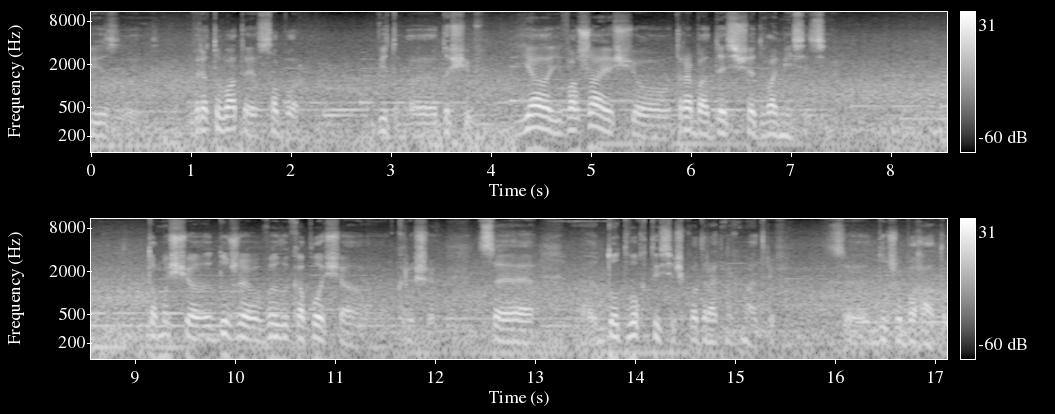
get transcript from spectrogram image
і врятувати собор від е, дощів. Я вважаю, що треба десь ще два місяці, тому що дуже велика площа криші. Це до двох тисяч квадратних метрів. Це дуже багато.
